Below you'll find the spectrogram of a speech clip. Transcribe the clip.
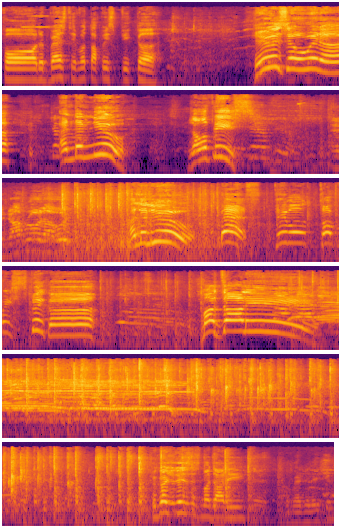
for the best table topic speaker. Here is your winner and the new drama please. drum roll lah, oi. And the new best table topic speaker Madali! Congratulations, Madali. Congratulations.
